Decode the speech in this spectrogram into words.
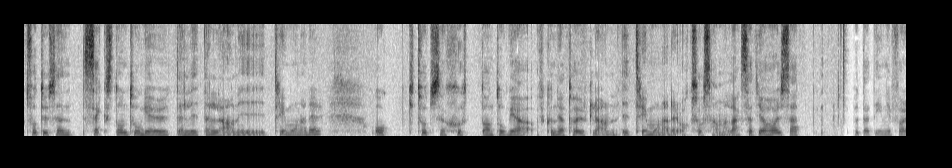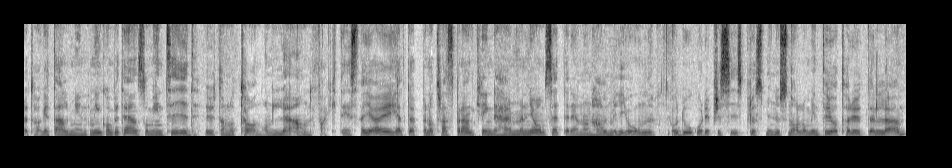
2016 tog jag ut en liten lön i tre månader. Och 2017 tog jag, kunde jag ta ut lön i tre månader också sammanlagt. Så jag har satt, puttat in i företaget all min, min kompetens och min tid utan att ta någon lön faktiskt. Jag är helt öppen och transparent kring det här men jag omsätter en och en halv miljon och då går det precis plus minus noll om inte jag tar ut en lön.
